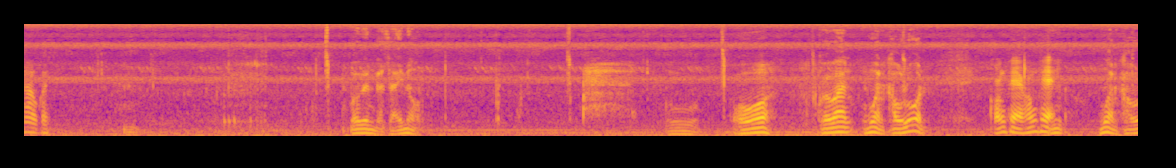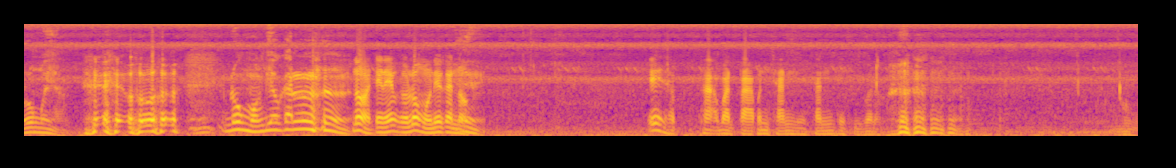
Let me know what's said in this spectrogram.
ข้าวกันบ่เป็นกระใสเนาะโอ้โอ้ก็ว่าหวดเขาโลดของแผ่ของแผ่หวดเขาลงไว้อะโอ้ลงหมองเดียวกันนอกจากนี้ก็ลงหมองเดียวกันเนาะเออเอ๊ะถ้าถ้าบันปลาเป็นชั้นนี่ชั้นเป็นสีบ่เนาะ โอ้โห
